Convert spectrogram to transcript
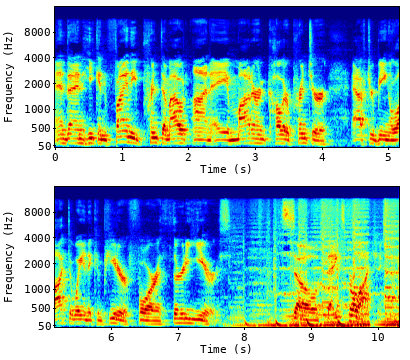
and then he can finally print them out on a modern color printer after being locked away in the computer for 30 years. So, thanks for watching.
